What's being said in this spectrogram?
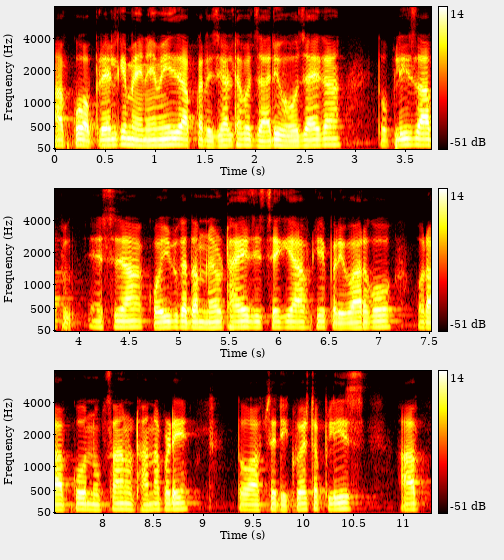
आपको अप्रैल के महीने में ही आपका रिज़ल्ट है, वो जारी हो जाएगा। तो प्लीज़ आप ऐसा कोई भी कदम नहीं उठाए जिससे कि आपके परिवार को और आपको नुकसान उठाना पड़े। तो आपसे रिक्वेस्ट है, प्लीज़ आप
